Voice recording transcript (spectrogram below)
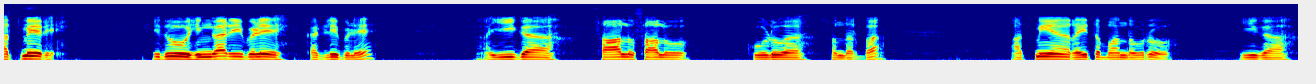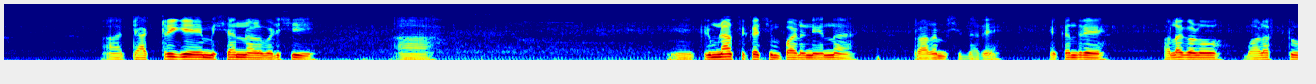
ಆತ್ಮೀಯರೇ ಇದು ಹಿಂಗಾರಿ ಬೆಳೆ, ಕಡ್ಲಿ ಬೆಳೆ. ಈಗ ಸಾಲು ಸಾಲು ಕೂಡುವ ಸಂದರ್ಭ. ಆತ್ಮೀಯ ರೈತ ಬಾಂಧವರು ಈಗ ಟ್ಯಾಕ್ಟ್ರಿಗೆ ಮಿಷನ್ ಅಳವಡಿಸಿ ಕ್ರಿಮಿನಾಶಕ ಸಿಂಪಡಣೆಯನ್ನು ಪ್ರಾರಂಭಿಸಿದ್ದಾರೆ. ಯಾಕಂದರೆ ಹೊಲಗಳು ಭಾಳಷ್ಟು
